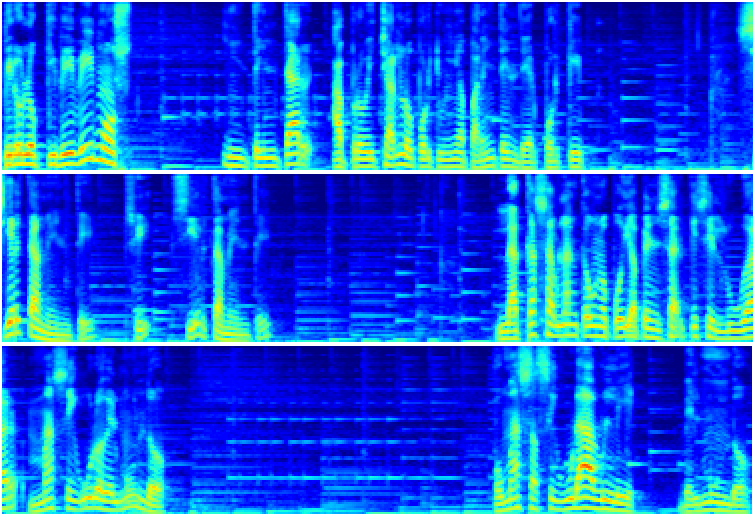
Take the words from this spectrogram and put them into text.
Pero lo que debemos intentar aprovechar la oportunidad para entender, porque ciertamente, ¿sí? Ciertamente, la Casa Blanca uno podía pensar que es el lugar más seguro del mundo. O más asegurable del mundo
